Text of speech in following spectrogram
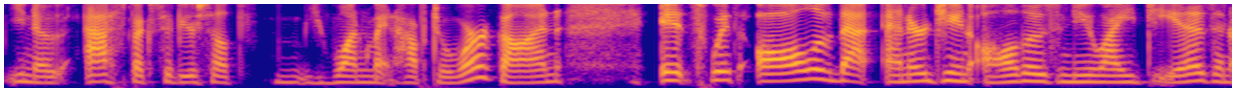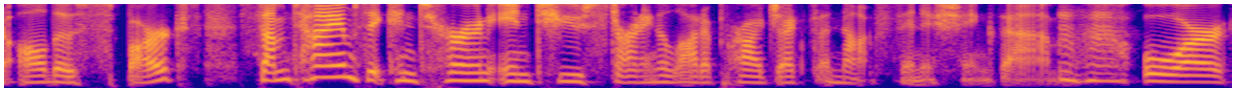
you know aspects of yourself one might have to work on. It's with all of that energy and all those new ideas and all those sparks. Sometimes it can turn into starting a lot of projects and not finishing them, mm-hmm. or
